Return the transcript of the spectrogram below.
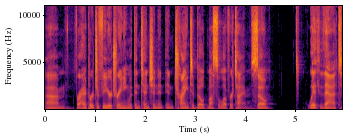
um, for hypertrophy or training with intention and, and trying to build muscle over time. So with that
